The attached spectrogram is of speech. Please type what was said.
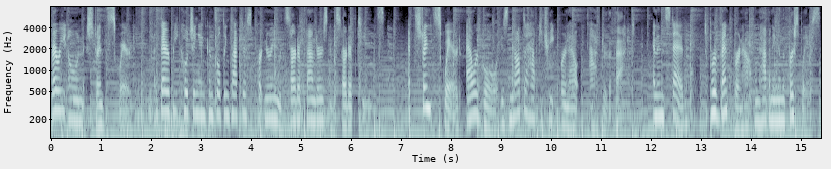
very own Strength Squared, a therapy, coaching, and consulting practice partnering with startup founders and startup teams. At Strength Squared, our goal is not to have to treat burnout after the fact, and instead, to prevent burnout from happening in the first place.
